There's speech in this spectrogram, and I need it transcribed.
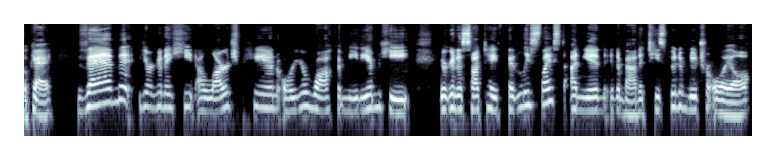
Okay. Then you're going to heat a large pan or your wok, a medium heat. You're going to saute thinly sliced onion in about a teaspoon of neutral oil.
